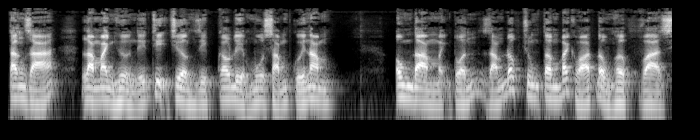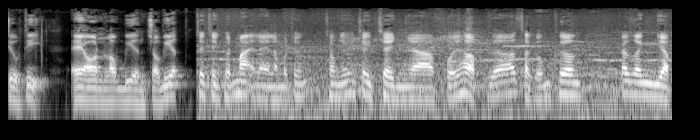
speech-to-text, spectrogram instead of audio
tăng giá làm ảnh hưởng đến thị trường dịp cao điểm mua sắm cuối năm. Ông Đàm Mạnh Tuấn, Giám đốc Trung tâm Bách hóa Tổng hợp và Siêu thị Eon Long Biên cho biết. Chương trình khuyến mại này là một trong những chương trình à, phối hợp giữa Sở Công Thương, các doanh nghiệp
